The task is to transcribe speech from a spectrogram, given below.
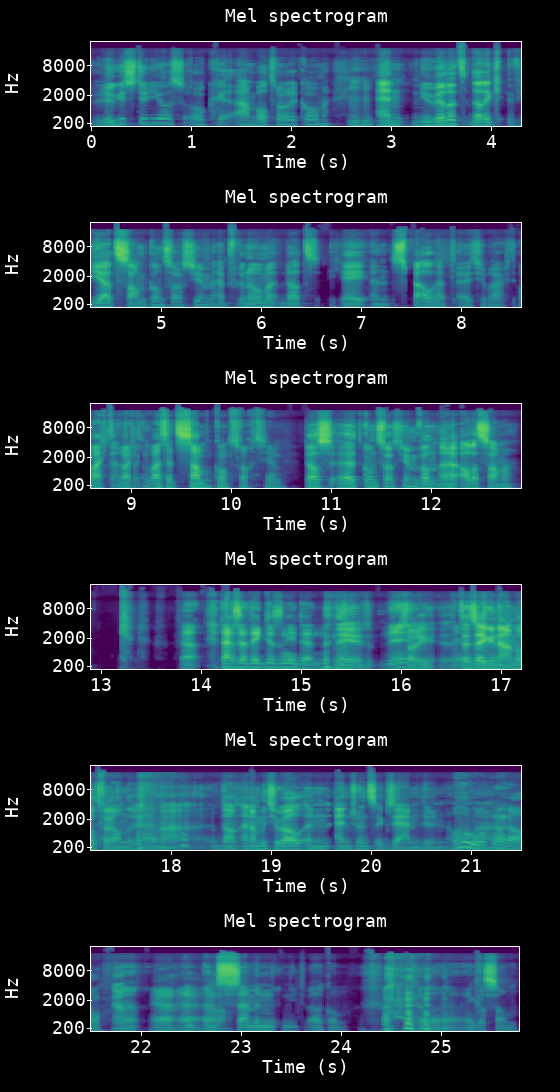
Luge Studios ook aan bod horen komen. En nu wil het dat ik via het SAM-consortium heb vernomen dat jij een spel hebt uitgebracht. Wacht, wacht, was het SAM-consortium? Dat is het consortium van eh, alle Sammen. Ja. Daar zit ik dus niet in. Nee, Nee. sorry. Nee. Tenzij je je naam wilt veranderen. Ja. Maar dan, en dan moet je wel een entrance exam doen. om, Oeh, ook eh, nogal. Ja. Ja. Ja, En, ja, en. Salmon niet welkom. enkel, eh, enkel Sam.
